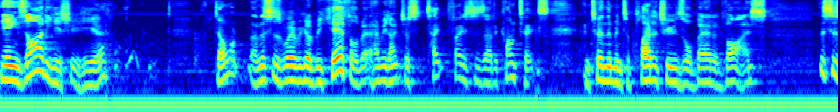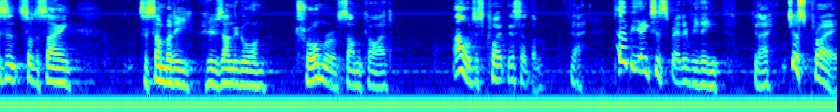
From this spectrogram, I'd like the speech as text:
The anxiety issue here, don't want, and this is where we've got to be careful about how we don't just take phrases out of context and turn them into platitudes or bad advice. This isn't sort of saying to somebody who's undergone trauma of some kind, I will just quote this at them. You know, don't be anxious about everything, you know, just pray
